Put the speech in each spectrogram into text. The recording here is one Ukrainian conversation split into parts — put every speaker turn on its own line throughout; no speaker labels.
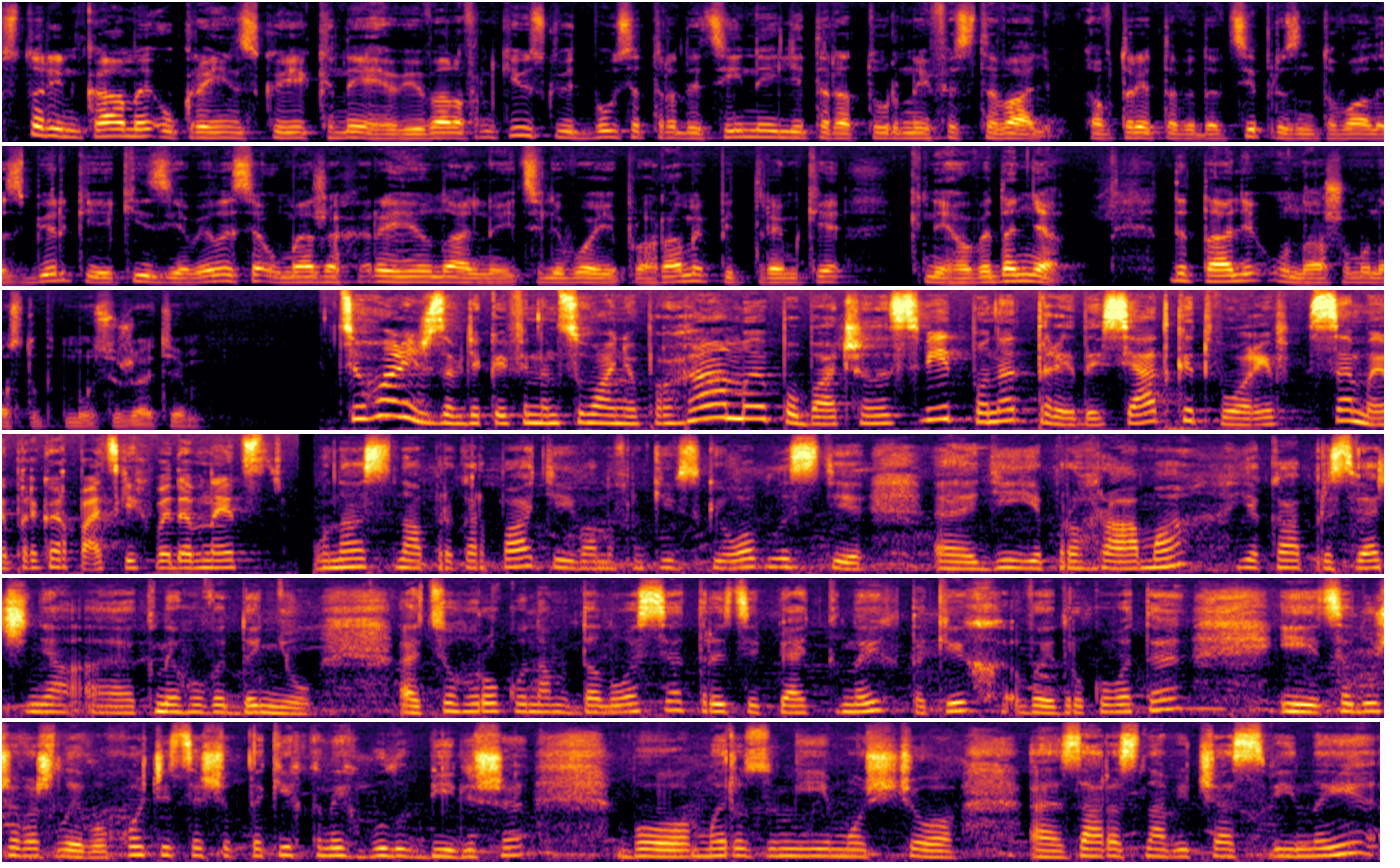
Сторінками української книги в Івано-Франківську відбувся традиційний літературний фестиваль. Автори та видавці презентували збірки, які з'явилися у межах регіональної цільової програми підтримки книговидання. Деталі у нашому наступному сюжеті.
Цьогоріч завдяки фінансуванню програми побачили світ понад три десятки творів семи прикарпатських видавництв.
У нас на Прикарпатті Івано-Франківській області е, діє програма, яка присвячена е, книговиданню. Е, Цього року нам вдалося 35 книг таких видрукувати, і це дуже важливо. Хочеться, щоб таких книг було більше, бо ми розуміємо, що зараз навіть час війни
